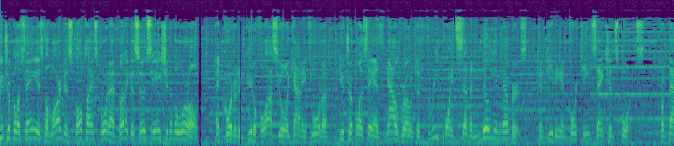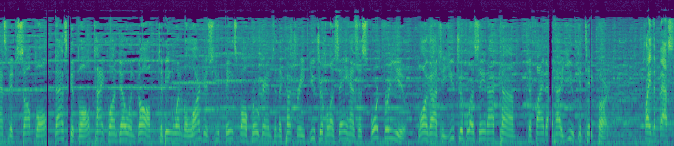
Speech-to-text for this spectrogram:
USSSA is the largest multi-sport athletic association in the world. Headquartered in beautiful Osceola County, Florida, USSSA has now grown to 3.7 million members, competing in 14 sanctioned sports. From fast pitch softball, basketball, taekwondo, and golf to being one of the largest youth baseball programs in the country, USSSA has a sport for you. Log on to USSSA.com to find out how you can take part. Play the best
